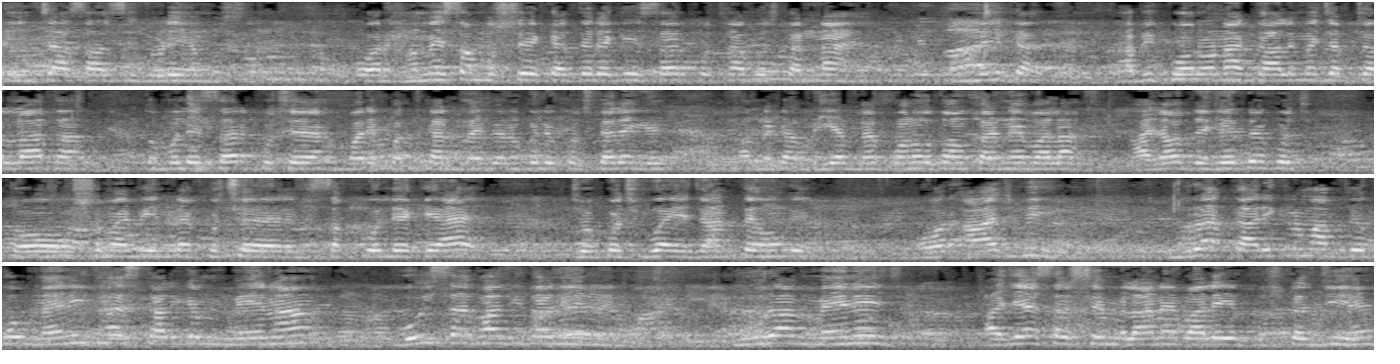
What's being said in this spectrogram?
तीन चार साल से जुड़े हैं मुझसे। और हमेशा मुझसे कहते रहे कि, सर, कुछ ना कुछ करना है। मिलकर, अभी कोरोना काल में जब चल रहा था तो बोले, सर, कुछ हमारे पत्रकार भाई बहनों के लिए कुछ करेंगे? हमने कहा, भैया, मैं कौन होता हूँ करने वाला। आ जाओ, देख लेते हैं कुछ। तो उस समय भी इनने कुछ सबको लेके आए। जो कुछ हुआ ये जानते होंगे। और आज भी पूरा कार्यक्रम आप देखो, मैं नहीं था इस कार्यक्रम में ना कोई सहभागिता नहीं है मेरी। पूरा मैनेज अजय सर से मिलाने वाले ये पुष्कल जी हैं।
